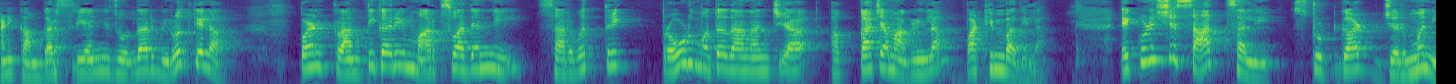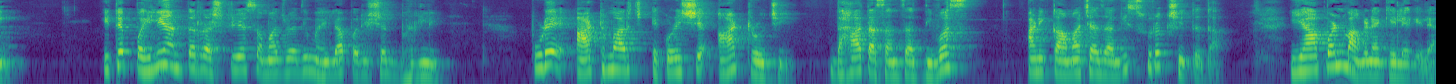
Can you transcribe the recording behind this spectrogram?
आणि कामगार स्त्रियांनी जोरदार विरोध केला. पण क्रांतिकारी मार्क्सवाद्यांनी सार्वत्रिक प्रौढ मतदानांच्या हक्काच्या मागणीला पाठिंबा दिला. एकोणीसशे सात साली स्टुटगार्ट जर्मनी इथे पहिली आंतरराष्ट्रीय समाजवादी महिला परिषद भरली. पुढे आठ मार्च एकोणीसशे आठ रोजी दहा तासांचा दिवस आणि कामाच्या जागी सुरक्षितता ह्या पण मागण्या केल्या गेल्या.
